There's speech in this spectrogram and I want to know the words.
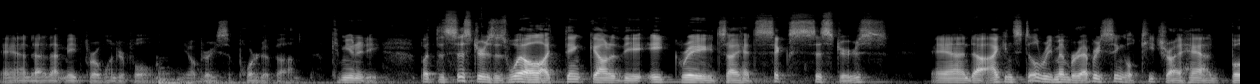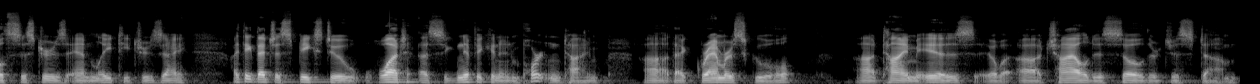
and uh, that made for a wonderful, you know, very supportive uh, community. But the sisters as well. I think out of the eight grades, I had six sisters. And uh, I can still remember every single teacher I had, both sisters and lay teachers. I, I think that just speaks to what a significant and important time uh, that grammar school uh, time is. A child is so, they're just um,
